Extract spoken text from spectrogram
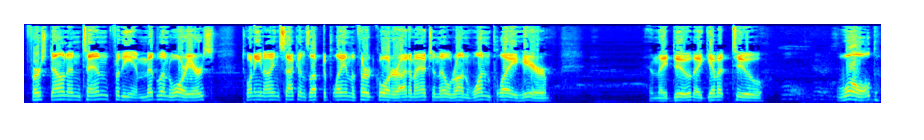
First down and 10 for the Midland Warriors. 29 seconds left to play in the third quarter. I'd imagine they'll run one play here. And they do. They give it to Wald.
